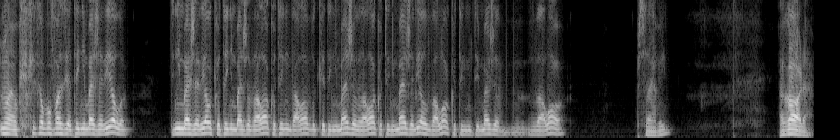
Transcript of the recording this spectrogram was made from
Não é? O que, que, que eu vou fazer? Tenho inveja dele? Tenho inveja dele, que eu tenho inveja de Daló, que eu tenho Daló, que eu tenho inveja de Daló, que eu tenho inveja dele, de Daló, que eu tenho muita inveja de Daló. Percebem? Agora,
